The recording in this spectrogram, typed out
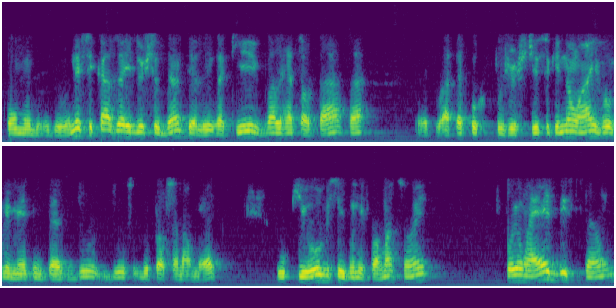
como do, Nesse caso aí do estudante, Elis, aqui vale ressaltar, tá? É, até por, por, justiça, que não há envolvimento em tese do, do, do profissional médico. O que houve, segundo informações, foi uma edição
